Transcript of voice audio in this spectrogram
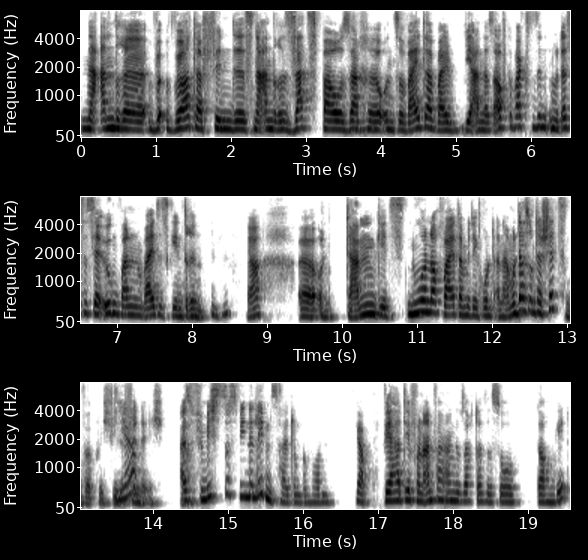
eine andere Wörter findest, eine andere Satzbausache und so weiter, weil wir anders aufgewachsen sind. Nur das ist ja irgendwann weitestgehend drin. Mhm. Ja. Äh, Und dann geht's nur noch weiter mit den Grundannahmen. Und das unterschätzen wirklich viele, Ja. finde ich. Also für mich ist das wie eine Lebenshaltung geworden. Ja. Wer hat dir von Anfang an gesagt, dass es so darum geht?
